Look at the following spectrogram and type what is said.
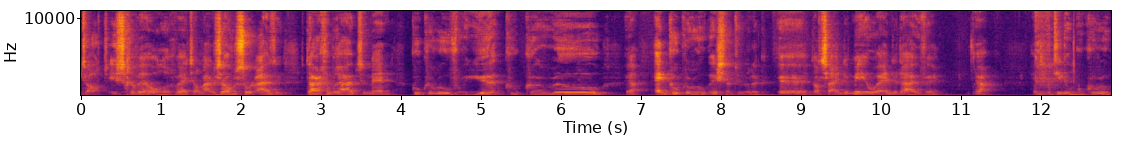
dat is geweldig. Weet je wel, nou zo'n soort uitdrukking. Daar gebruikte men koekeroe voor. Je koekeroe. Ja, en koekeroe is natuurlijk, uh, dat zijn de meeuwen en de duiven. Ja. En die doen koekeroe.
